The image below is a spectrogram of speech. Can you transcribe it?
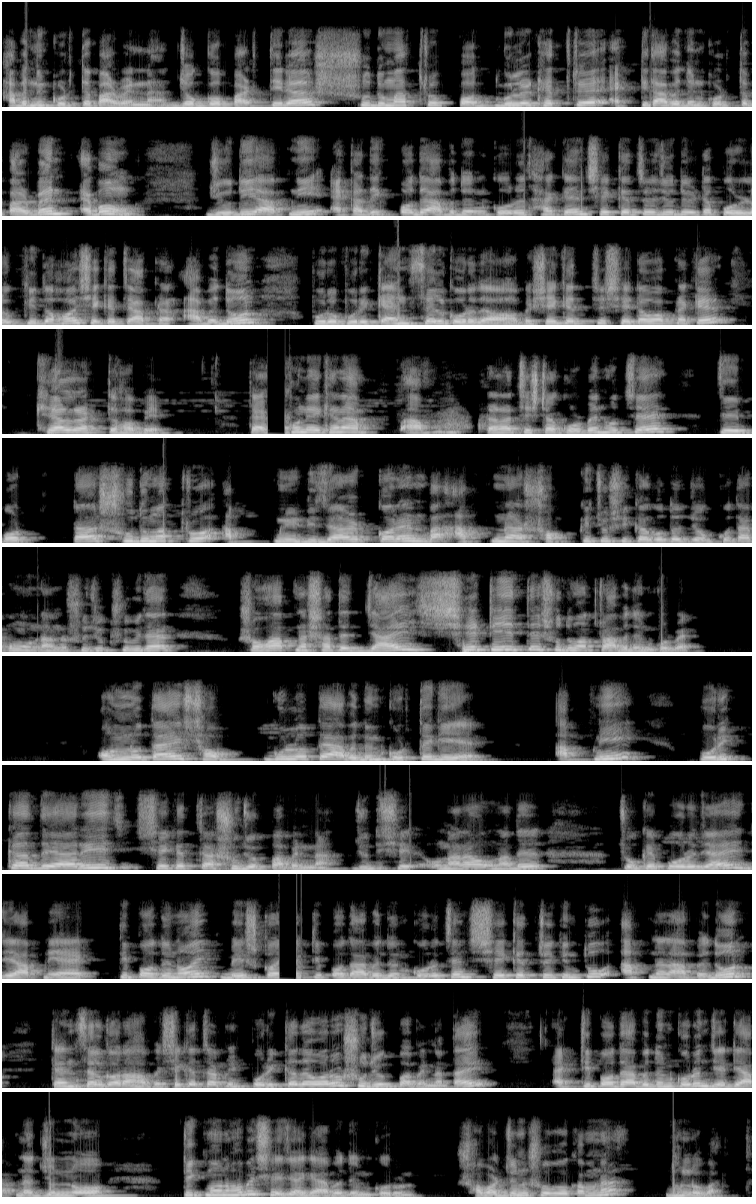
আবেদন করতে পারবেন না। যোগ্য প্রার্থীরা শুধুমাত্র পদগুলোর ক্ষেত্রে একটিতে আবেদন করতে পারবেন এবং যদি আপনি একাধিক পদে আবেদন করে থাকেন, সেক্ষেত্রে যদি এটা পরিলক্ষিত হয়, সেক্ষেত্রে আপনার আবেদন পুরোপুরি ক্যান্সেল করে দেওয়া হবে। সেক্ষেত্রে সেটাও আপনাকে খেয়াল রাখতে হবে। তো এখন এখানে আপ- আপনারা চেষ্টা করবেন হচ্ছে যে পদটা শুধুমাত্র আপনি ডিজার্ভ করেন বা আপনার সবকিছু শিক্ষাগত যোগ্যতা এবং অন্যান্য সুযোগ সুবিধার সহ আপনার সাথে যাই সেটিতে শুধুমাত্র আবেদন করবেন। অন্যথায় সবগুলোতে আবেদন করতে গিয়ে আপনি পরীক্ষা দেওয়ারই সেক্ষেত্রে আর সুযোগ পাবেন না। যদি সে, ওনারা ওনাদের চোখে পড়ে যায় যে আপনি একটি পদে নয়, বেশ কয়েকটি পদে আবেদন করেছেন, সেক্ষেত্রে কিন্তু আপনার আবেদন ক্যান্সেল করা হবে। সেক্ষেত্রে আপনি পরীক্ষা দেওয়ারও সুযোগ পাবেন না। তাই একটি পদে আবেদন করুন, যেটি আপনার জন্য ঠিক মনে হবে, সেই জায়গায় আবেদন করুন। সবার জন্য শুভকামনা, ধন্যবাদ।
